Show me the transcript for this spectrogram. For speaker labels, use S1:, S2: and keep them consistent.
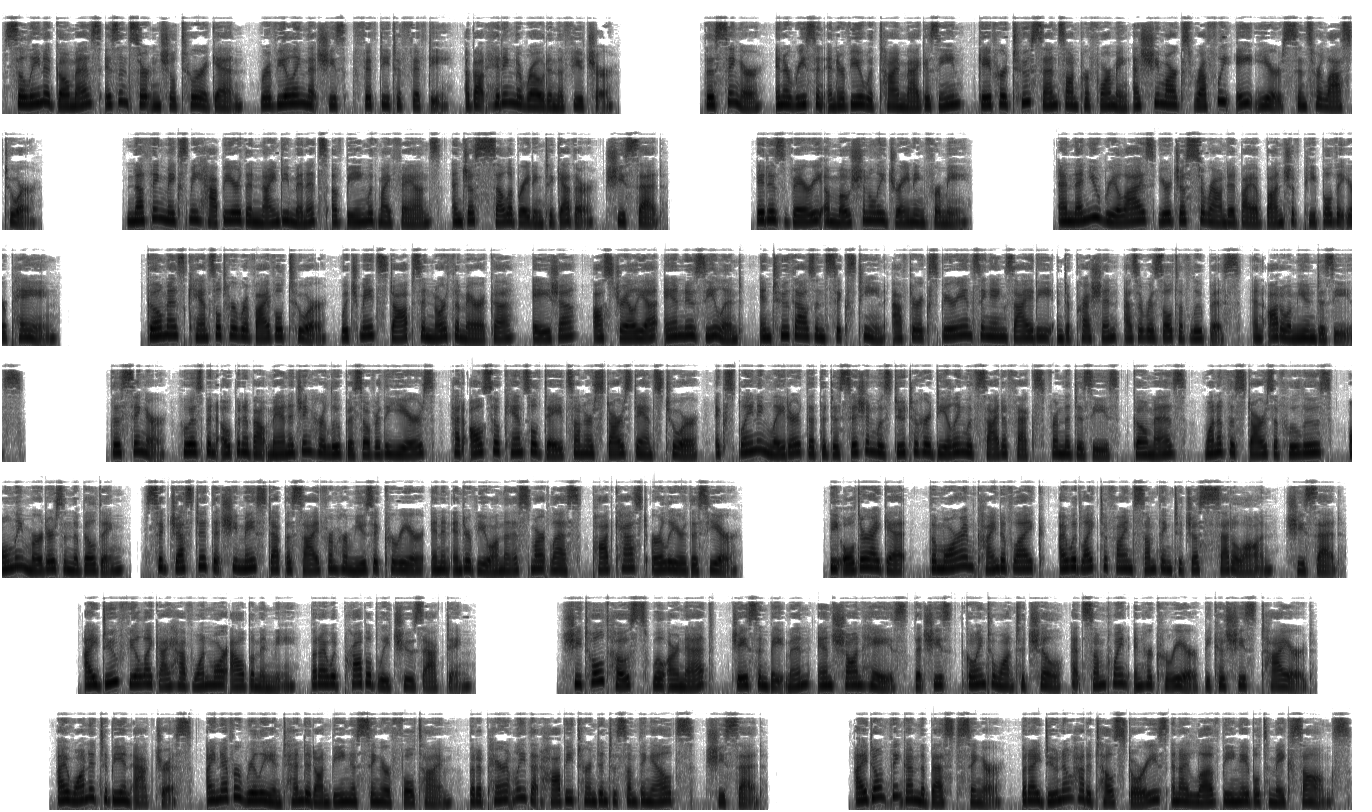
S1: Selena Gomez isn't certain she'll tour again, revealing that she's 50 to 50 about hitting the road in the future. The singer, in a recent interview with Time magazine, gave her two cents on performing as she marks roughly eight years since her last tour. Nothing makes me happier than 90 minutes of being with my fans and just celebrating together, she said. It is very emotionally draining for me. And then you realize you're just surrounded by a bunch of people that you're paying. Gomez cancelled her revival tour, which made stops in North America, Asia, Australia and New Zealand, in 2016 after experiencing anxiety and depression as a result of lupus, an autoimmune disease. The singer, who has been open about managing her lupus over the years, had also cancelled dates on her Stars Dance tour, explaining later that the decision was due to her dealing with side effects from the disease. Gomez, one of the stars of Hulu's Only Murders in the Building, suggested that she may step aside from her music career in an interview on the SmartLess podcast earlier this year. The older I get, the more I'm kind of like, I would like to find something to just settle on, she said. I do feel like I have one more album in me, but I would probably choose acting. She told hosts Will Arnett, Jason Bateman and Sean Hayes that she's going to want to chill at some point in her career because she's tired. I wanted to be an actress, I never really intended on being a singer full-time, but apparently that hobby turned into something else, she said. I don't think I'm the best singer, but I do know how to tell stories and I love being able to make songs.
